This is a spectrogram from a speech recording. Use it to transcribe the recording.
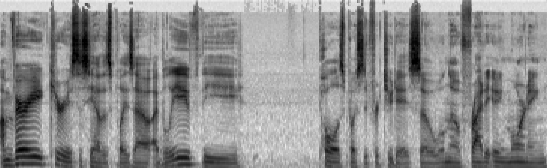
I'm very curious to see how this plays out. I believe the poll is posted for two days, so we'll know Friday morning.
